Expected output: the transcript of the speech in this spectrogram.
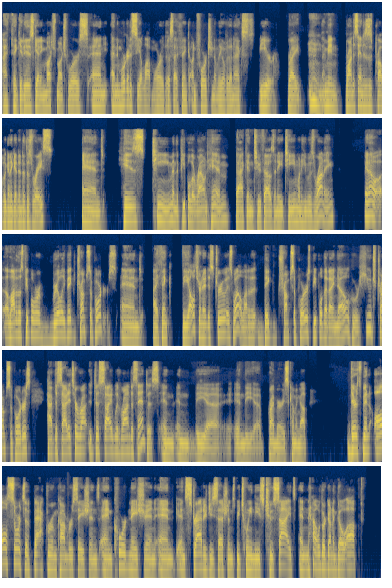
I think it is getting much, much worse. And and we're going to see a lot more of this, I think, unfortunately, over the next year, right? I mean, Ron DeSantis is probably going to get into this race. And his team and the people around him back in 2018 when he was running, you know, a lot of those people were really big Trump supporters. And I think the alternate is true as well. A lot of the big Trump supporters, people that I know who are huge Trump supporters, have decided to decide with Ron DeSantis in in the uh, in the uh, primaries coming up there's been all sorts of backroom conversations and coordination and and strategy sessions between these two sides and now they're going to go up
